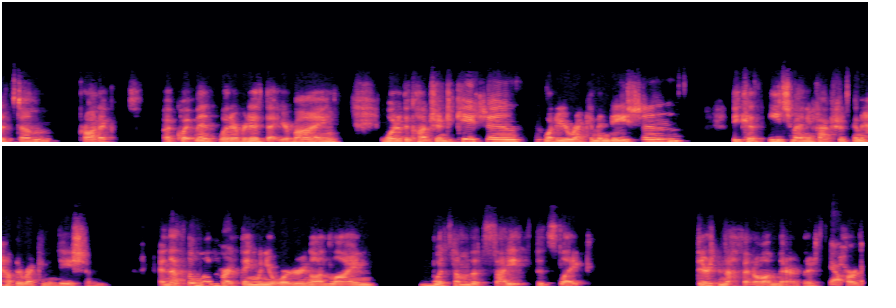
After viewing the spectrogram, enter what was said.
system, product, equipment, whatever it is that you're buying. What are the contraindications? What are your recommendations? Because each manufacturer is going to have their recommendations. And that's the one hard thing when you're ordering online with some of the sites. It's like there's nothing on there. There's yeah. hardly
